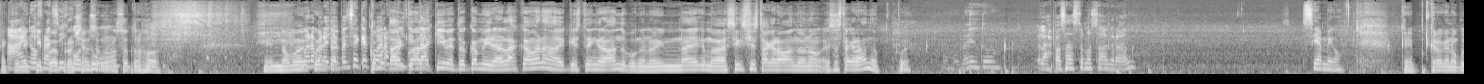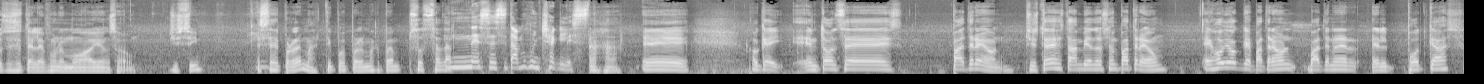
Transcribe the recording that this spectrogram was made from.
Aquí Ay, el no, equipo Francisco, de producción tú. somos nosotros dos. Y No me doy Bueno, pero cuenta yo pensé que tú como eras tal cual aquí me toca mirar las cámaras a ver que estén grabando porque no hay nadie que me va a decir si está grabando o no. Eso está grabando. Pues. Un momento. Las pasadas esto no estaba grabando. Sí, amigo. Que creo que no puse ese teléfono en modo avión, so. You see? Ese es el problema, el tipo de problemas que pueden suceder. Necesitamos un checklist. Ajá. Eh, ok, entonces, Patreon. Si ustedes están viendo eso en Patreon, es obvio que Patreon va a tener el podcast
